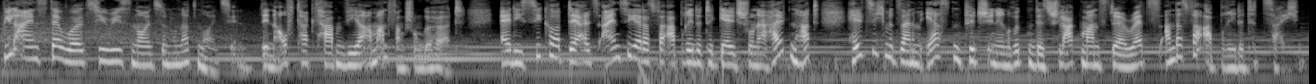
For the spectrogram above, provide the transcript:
Spiel 1 der World Series 1919. Den Auftakt haben wir am Anfang schon gehört. Eddie Sickert, der als einziger das verabredete Geld schon erhalten hat, hält sich mit seinem ersten Pitch in den Rücken des Schlagmanns der Reds an das verabredete Zeichen.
